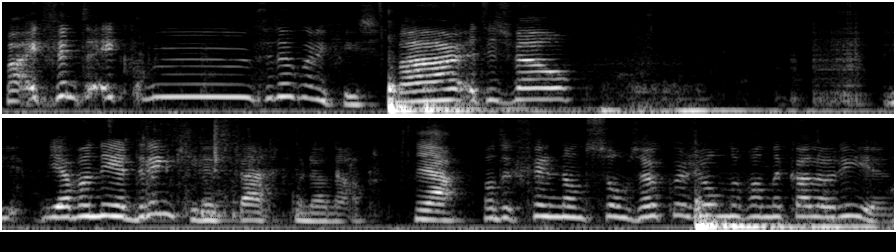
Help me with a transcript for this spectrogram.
Maar ik vind, ik mm, vind het ook wel niet vies. Maar het is wel... Ja, wanneer drink je dit, vraag ik me dan af. ja, Want ik vind dan soms ook weer zonde van de calorieën.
